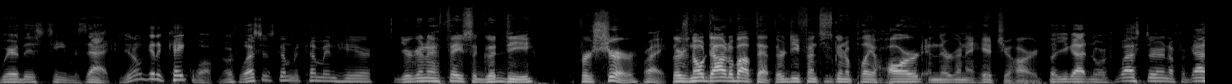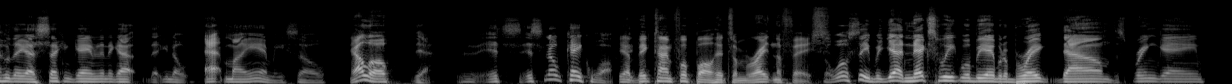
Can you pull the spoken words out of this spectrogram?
where this team is at. 'Cause you don't get a cakewalk. Northwestern's going to come in here, You're going to face a good D for sure. right? There's no doubt about that. Their defense is going to play hard and they're going to hit you hard. So you got Northwestern. I forgot who they got second game. Then they got you know at Miami. So Hello. yeah, it's it's no cakewalk. Yeah, big time football hits them right in the face. So we'll see. But yeah, next week we'll be able to break down the spring game,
